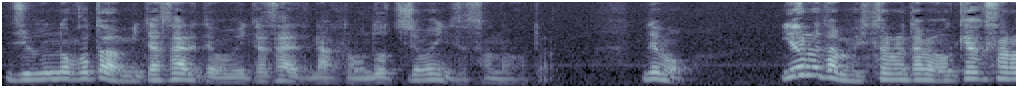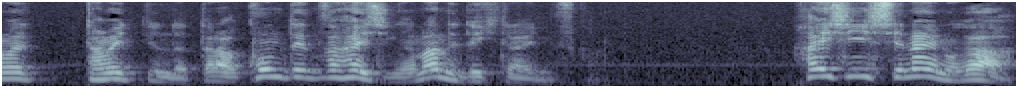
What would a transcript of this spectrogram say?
自分のことは満たされても満たされてなくてもどっちでもいいんですよそんなことは。でも世のため人のためお客様のためっていうんだったらコンテンツ配信が何でできてないんですか。配信してないのが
